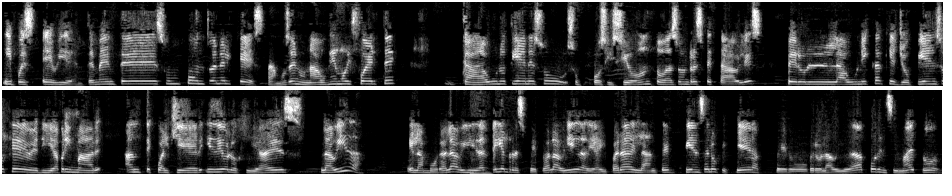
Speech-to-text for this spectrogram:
Y pues evidentemente es un punto en el que estamos en un auge muy fuerte. Cada uno tiene su, su posición, todas son respetables, pero la única que yo pienso que debería primar ante cualquier ideología es la vida, el amor a la vida y el respeto a la vida. De ahí para adelante piense lo que quiera, pero, pero la vida por encima de todo.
